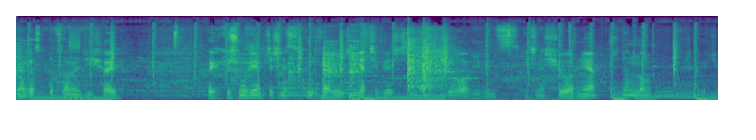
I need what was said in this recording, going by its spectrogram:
mega spocony dzisiaj. Tak jak już mówiłem wcześniej, jest kurwa ludzi, ja ciebie jeszcze nie mam na siłowni, więc idź na siłownię. Przede mną, czekajcie,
